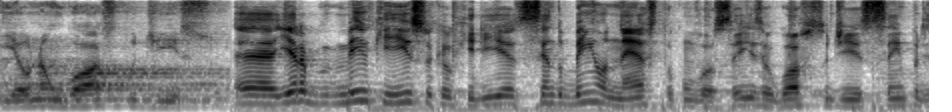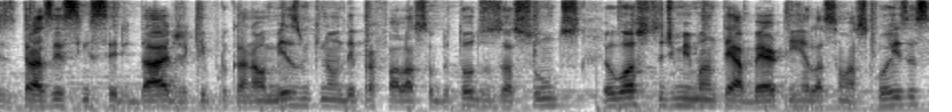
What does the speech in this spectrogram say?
e eu não gosto disso. É, e era meio que isso que eu queria, sendo bem honesto com vocês, eu gosto de sempre trazer sinceridade aqui pro canal, mesmo que não dê pra falar sobre todos os assuntos. Eu gosto de me manter aberto em relação às coisas.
